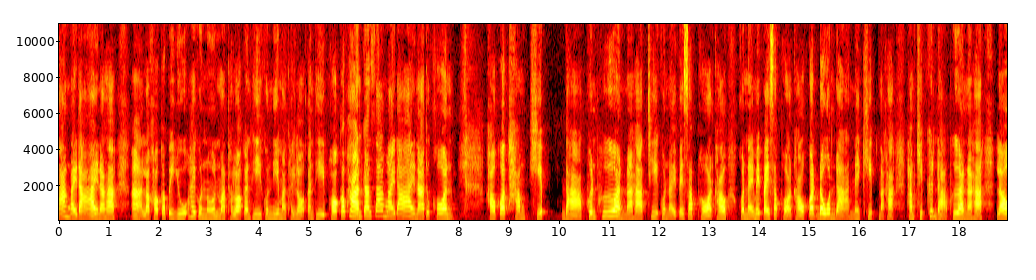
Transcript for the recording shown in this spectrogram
สร้างรายได้นะคะอ่าแล้วเขาก็ไปยุให้คนโน้นมาทะเลาะกันทีคนนี้มาทะเลาะกันที พอเขาผ่านการสร้างรายได้นะทุกคนเขาก็ทำคลิป ด่าเพื่อนๆนะคะ ที่คนไหนไปซัพพอร์ตเขาคนไหนไม่ไปซัพพอร์ตเขาก็โดนด่าในคลิปนะคะทำคลิปขึ้นด่าเพื่อนนะคะ แล้ว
